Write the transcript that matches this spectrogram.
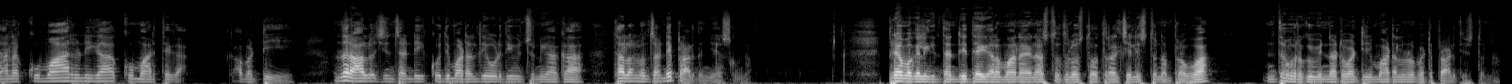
తన కుమారునిగా కుమార్తెగా. కాబట్టి అందరూ ఆలోచించండి. కొద్ది మాటలు దేవుడు దీవించుని గాక. తలలోంచండి ప్రార్థన చేసుకుందాం. ప్రేమ కలిగిన తండ్రి దయగల మా నాయన స్థుతులు స్తోత్రాలు చెల్లిస్తున్నాం ప్రభువా. ఇంతవరకు విన్నటువంటి మాటలను బట్టి ప్రార్థిస్తున్నాం.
